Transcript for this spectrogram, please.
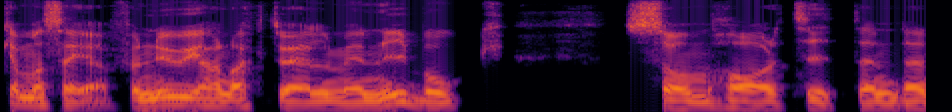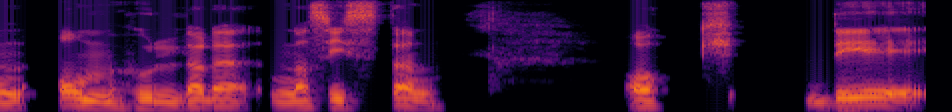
kan man säga. För nu är han aktuell med en ny bok som har titeln Den omhuldade nazisten. Och det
